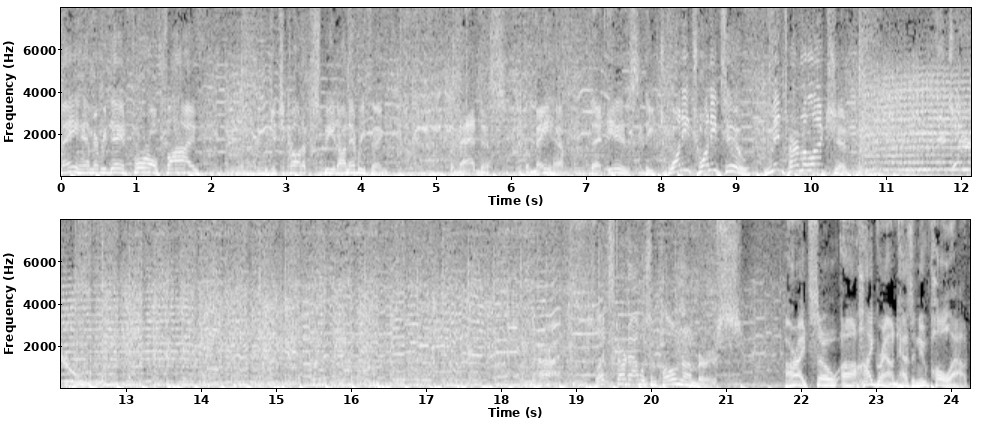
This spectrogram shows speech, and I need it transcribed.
Mayhem every day at 4.05. We get you caught up to speed on everything. The madness, the mayhem that is the 2022 midterm election. All right, so let's start out with some poll numbers. All right, so uh, High Ground has a new poll out,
